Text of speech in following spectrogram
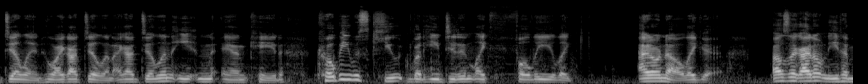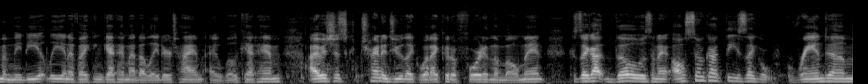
Dylan, who I got Dylan. I got Dylan, Eitan, and Cade. Kobe was cute, but he didn't like fully like, I don't know, like I was like, I don't need him immediately, and if I can get him at a later time, I will get him. I was just trying to do like what I could afford in the moment, because I got those, and I also got these like random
